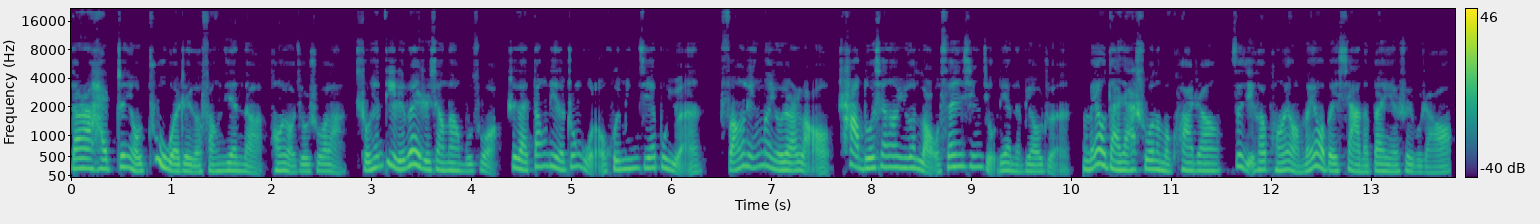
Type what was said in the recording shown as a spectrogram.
当然，还真有住过这个房间的朋友就说了，首先地理位置相当不错，是在当地的钟鼓楼回民街不远。房龄呢有点老，差不多相当于一个老三星酒店的标准，没有大家说那么夸张。自己和朋友没有被吓得半夜睡不着，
